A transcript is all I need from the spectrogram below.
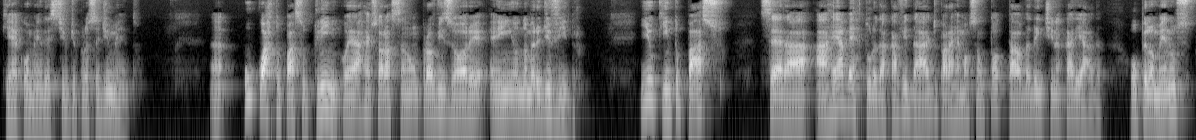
que recomenda esse tipo de procedimento. Uh, o quarto passo clínico é a restauração provisória em o número de vidro. E o quinto passo será a reabertura da cavidade para a remoção total da dentina cariada, ou pelo menos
